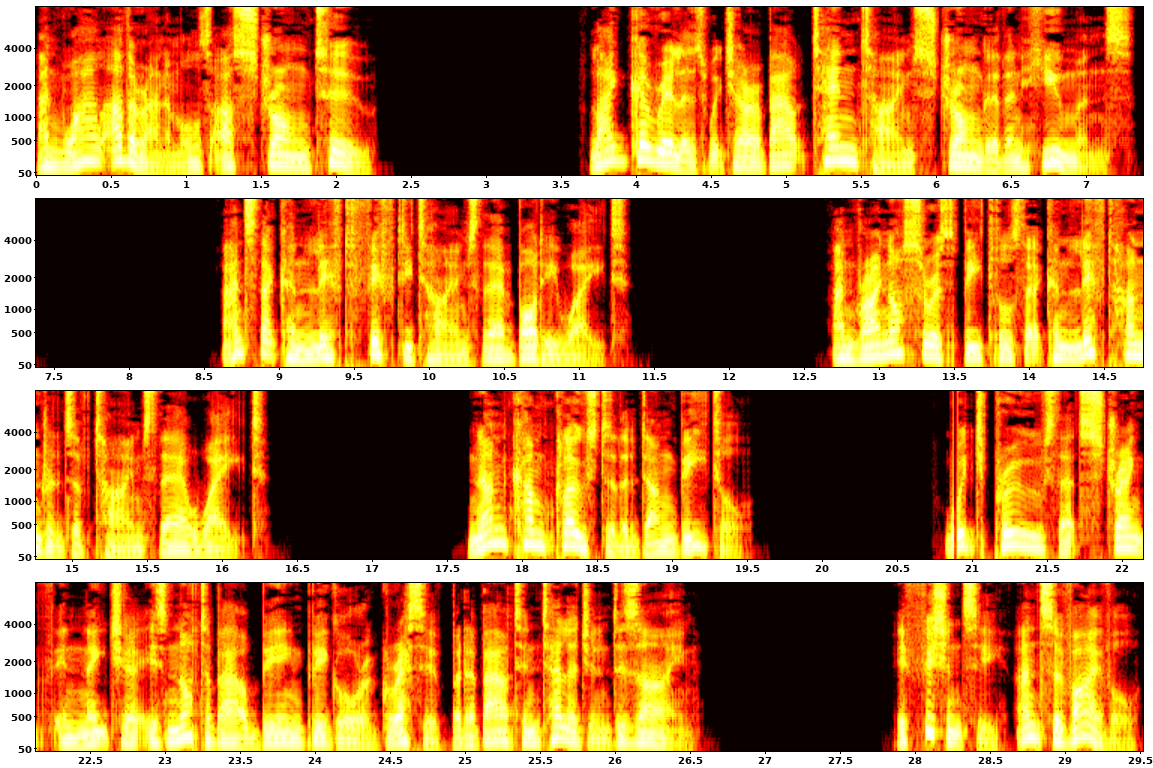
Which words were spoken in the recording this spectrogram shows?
And while other animals are strong too, like gorillas which are about 10 times stronger than humans. Ants that can lift 50 times their body weight. And rhinoceros beetles that can lift hundreds of times their weight. None come close to the dung beetle. Which proves that strength in nature is not about being big or aggressive but about intelligent design, efficiency, and survival.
